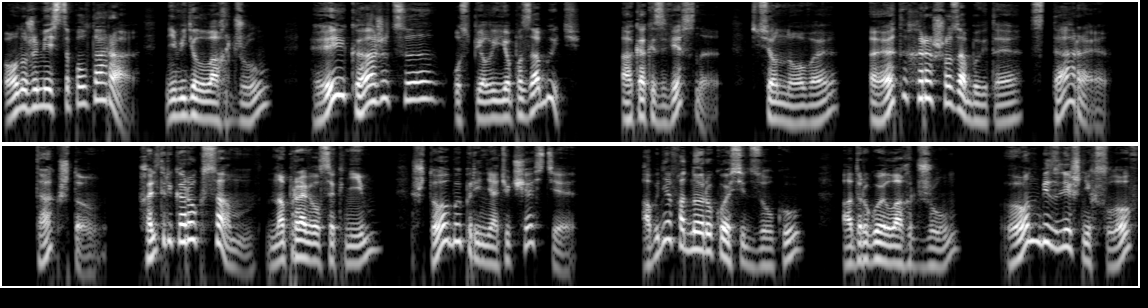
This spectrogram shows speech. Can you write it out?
Он уже месяца полтора не видел Лахджу и, кажется, успел ее позабыть. А как известно, все новое – это хорошо забытое, старое. Так что Хальтрикорок сам направился к ним, чтобы принять участие. Обняв одной рукой Сидзуку, а другой Лахджу, он без лишних слов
